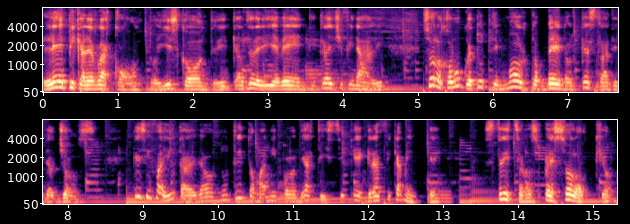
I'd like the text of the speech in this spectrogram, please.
L'epica del racconto, gli scontri, il calzare degli eventi, i tragici finali sono comunque tutti molto ben orchestrati da Jones, che si fa aiutare da un nutrito manipolo di artisti che graficamente strizzano spesso l'occhio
